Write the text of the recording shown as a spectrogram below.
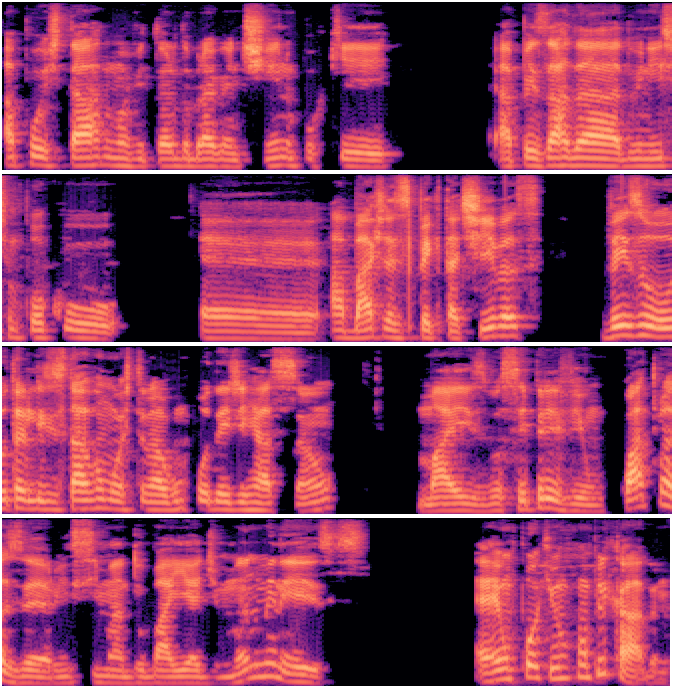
apostar numa vitória do Bragantino, porque apesar da, do início um pouco é, abaixo das expectativas, vez ou outra eles estavam mostrando algum poder de reação, mas você previu um 4 a 0 em cima do Bahia de Mano Menezes. É um pouquinho complicado. Né?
